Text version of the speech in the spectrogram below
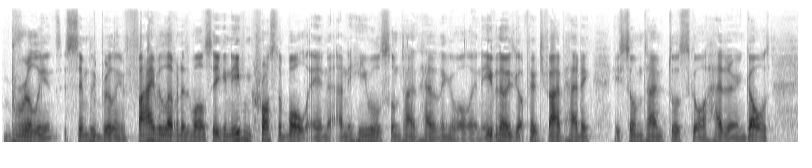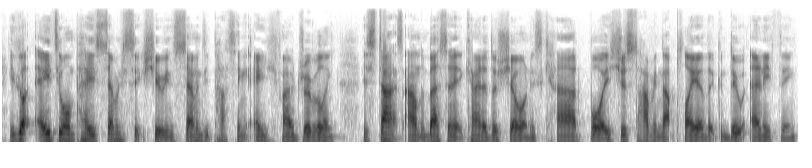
brilliant, simply brilliant. 5'11 as well, so he can even cross the ball in, and he will sometimes head the goal in. Even though he's got 55 heading, he sometimes does score header and goals. He's got 81 pace, 76 shooting, 70 passing, 85 dribbling. His stats aren't the best, and it kind of does show on his card. But it's just having that player that can do anything,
